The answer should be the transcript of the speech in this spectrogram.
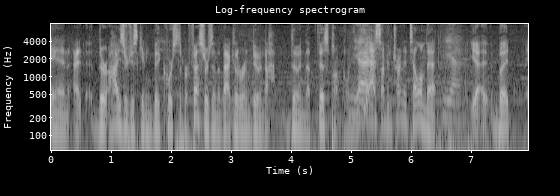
and I, their eyes are just getting big of course the professor's in the back of the room doing the doing the fist pump going Yeah. yes i've been trying to tell them that Yeah. yeah, but uh,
